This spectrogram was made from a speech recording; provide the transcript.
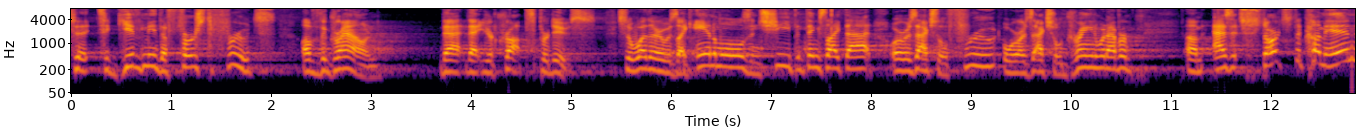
to, to give me the first fruits of the ground that, that your crops produce. So, whether it was like animals and sheep and things like that, or it was actual fruit, or it was actual grain, whatever, um, as it starts to come in,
